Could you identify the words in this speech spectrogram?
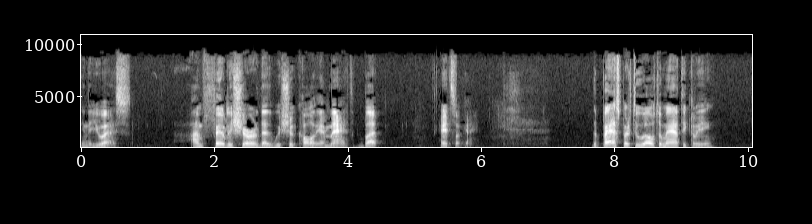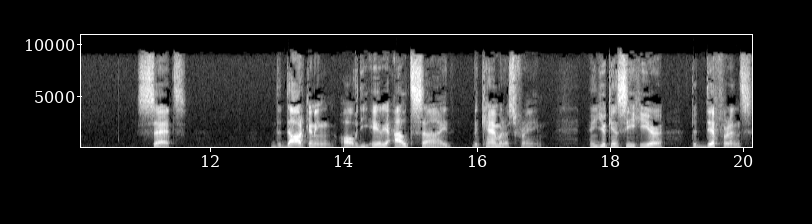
in the US. I'm fairly sure that we should call it a matte, but it's okay the Passepartout automatically sets the darkening of the area outside the camera's frame. And you can see here the difference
